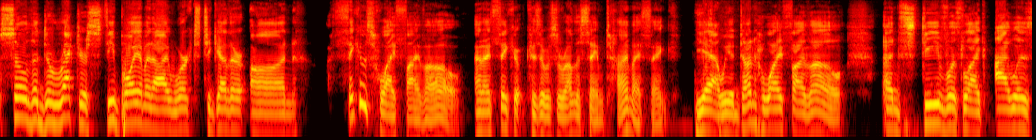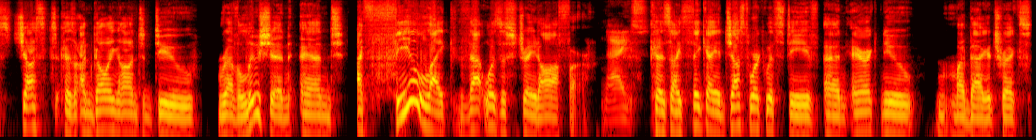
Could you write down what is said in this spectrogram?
So the director Steve Boyum and I worked together on, I think it was Hawaii Five O, and I think because it, was around the same time. I think, yeah, we had done Hawaii Five O, and Steve was like, I was just because I'm going on to do Revolution, and I feel like that was a straight offer Nice. because I think I had just worked with Steve and Eric knew my bag of tricks,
